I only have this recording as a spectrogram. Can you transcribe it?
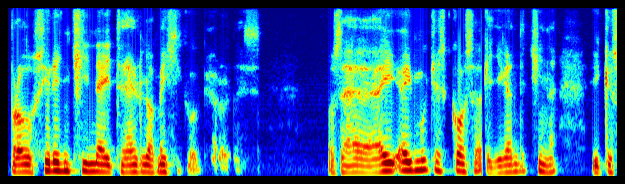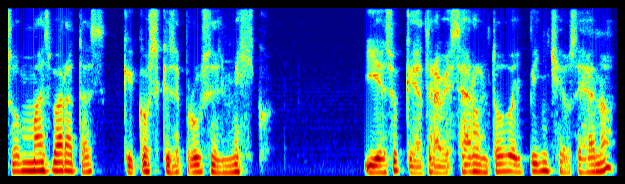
producir en China y traerlo a México, cabrones. O sea, hay, hay muchas cosas que llegan de China y que son más baratas que cosas que se producen en México. Y eso que atravesaron todo el pinche océano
